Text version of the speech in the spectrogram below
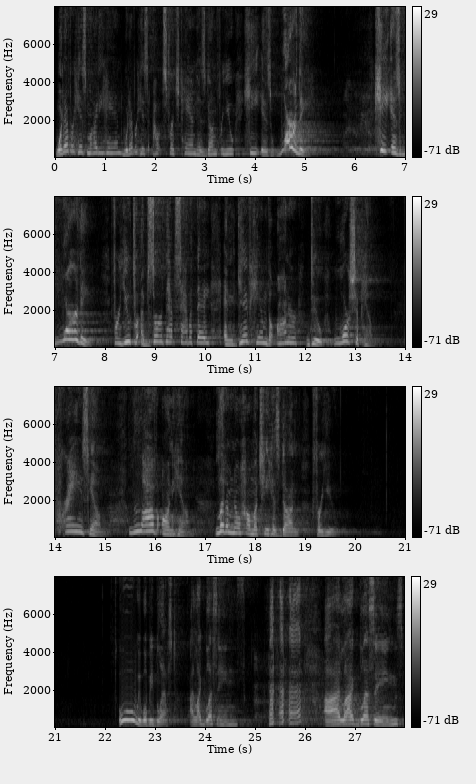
Whatever his mighty hand, whatever his outstretched hand has done for you, he is worthy He is worthy for you to observe that Sabbath day and give him the honor due. Worship him, praise him, love on him. Let him know how much he has done for you. Ooh, we will be blessed. I like blessings. I like blessings.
